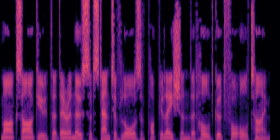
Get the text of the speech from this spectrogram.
Marx argued that there are no substantive laws of population that hold good for all time,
